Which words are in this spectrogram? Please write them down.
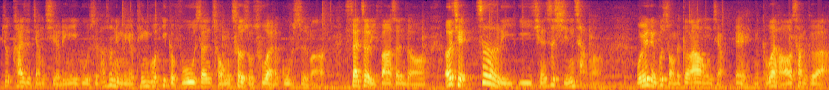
就开始讲起了灵异故事。他说：“你们有听过一个服务生从厕所出来的故事吗？是在这里发生的哦，而且这里以前是刑场哦。”我有点不爽的跟阿红讲：“哎，你可不可以好好唱歌啊？”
